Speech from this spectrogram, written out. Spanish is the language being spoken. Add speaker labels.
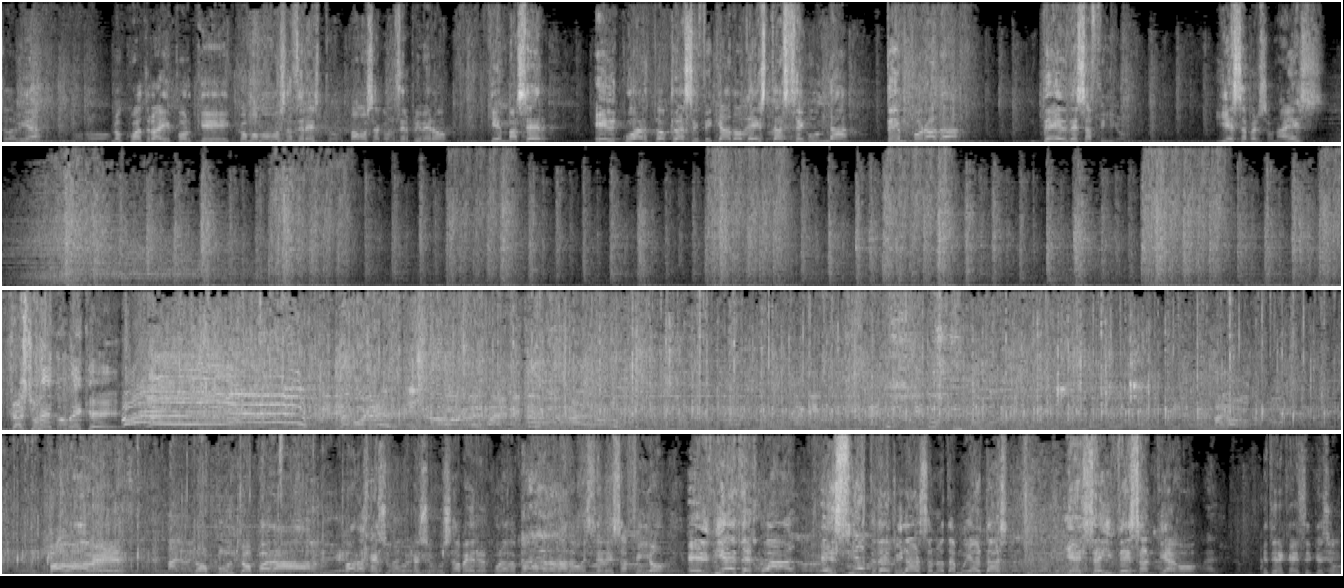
Speaker 1: todavía. Los cuatro ahí porque ¿cómo vamos a hacer esto? Vamos a conocer primero quién va a ser el cuarto clasificado de esta segunda temporada del desafío. Y esa persona es... ¡Jesulito Vique! Vamos a ver los puntos para, para Jesús. Jesús, a ver el jurado cómo ha valorado este desafío. El 10 de Juan, el 7 de Pilar son notas muy altas y el 6 de Santiago. ¿Qué tienes que decir, Jesús?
